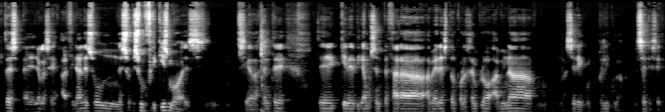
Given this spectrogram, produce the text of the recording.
entonces, eh, yo qué sé, al final es un, es, un friquismo. Es, si a la gente eh, quiere, digamos, empezar a, a, ver esto, por ejemplo, a mí una, una serie, película, serie, serie,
